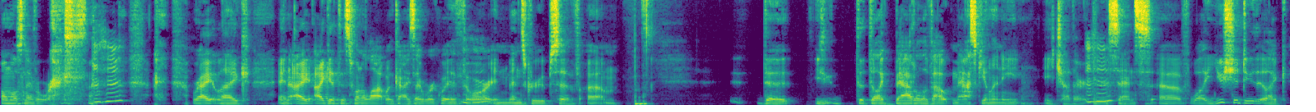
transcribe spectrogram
almost never works. Mm-hmm. right? Like, and I, I get this one a lot with guys I work with mm-hmm. or in men's groups of um, the, you, the, the like battle of out masculining each other in the mm-hmm. sense of, well, you should do that. Like,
